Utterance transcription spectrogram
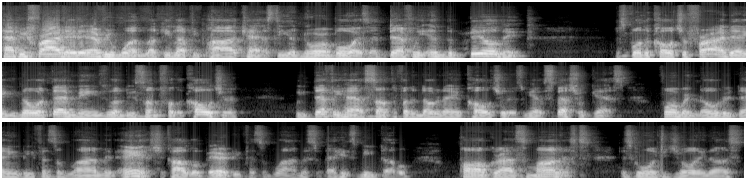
Happy Friday to everyone. Lucky Lefty Podcast. The Honora Boys are definitely in the building. It's for the Culture Friday. You know what that means. We're going to do something for the culture. We definitely have something for the Notre Dame culture as we have special guests, former Notre Dame defensive lineman and Chicago Bear defensive lineman. So that hits me double. Paul Grasmanis is going to join us.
